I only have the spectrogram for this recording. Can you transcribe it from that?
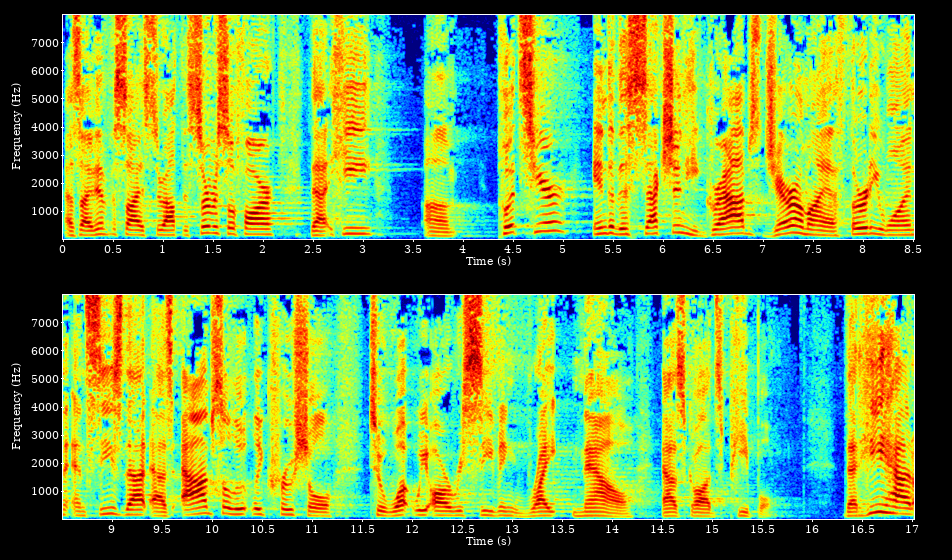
as I've emphasized throughout the service so far, that he um, puts here into this section, he grabs Jeremiah 31 and sees that as absolutely crucial to what we are receiving right now as God's people. That he had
